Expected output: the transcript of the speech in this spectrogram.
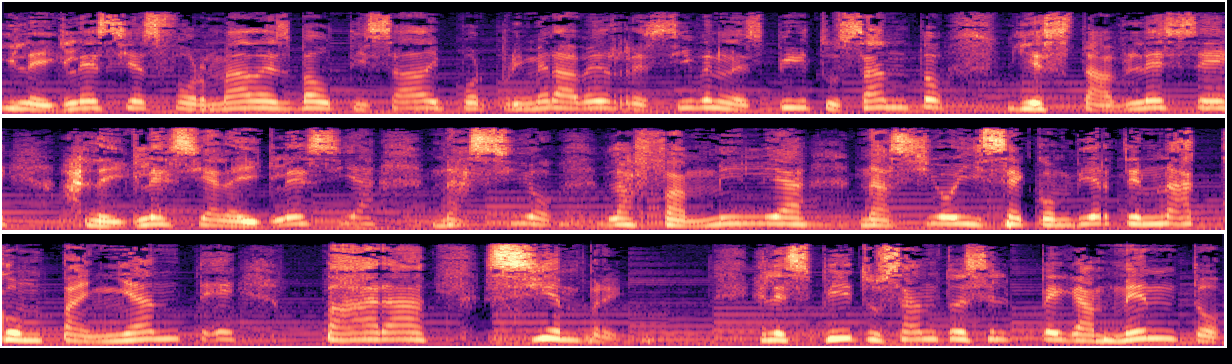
y la iglesia es formada, es bautizada y por primera vez reciben el Espíritu Santo y establece a la iglesia. La iglesia nació, la familia nació y se convierte en acompañante para siempre. El Espíritu Santo es el pegamento,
